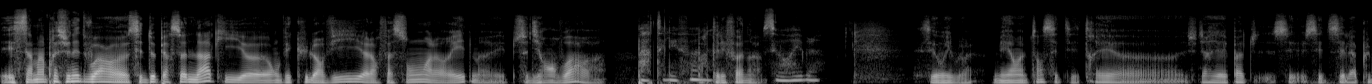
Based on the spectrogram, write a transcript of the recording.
et ça m'a impressionné de voir euh, ces deux personnes-là qui ont vécu leur vie à leur façon, à leur rythme, et se dire au revoir Par téléphone. par téléphone. ouais. C'est horrible. C'est horrible, ouais. Mais en même temps, c'était très. euh, je veux dire, il y avait pas. c'est- la plus.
